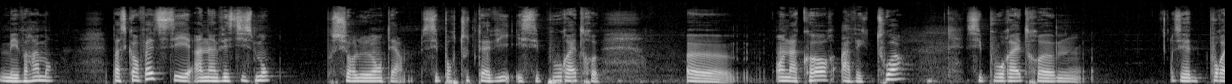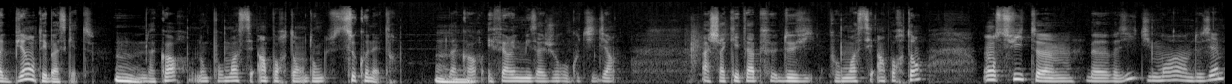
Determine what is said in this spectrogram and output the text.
Mais vraiment. Parce qu'en fait, c'est un investissement sur le long terme. C'est pour toute ta vie et c'est pour être euh, en accord avec toi. C'est pour être, euh, c'est pour être bien dans tes baskets. Mm. D'accord? Donc, pour moi, c'est important. Donc, se connaître. D'accord? Et faire une mise à jour au quotidien à chaque étape de vie. Pour moi, c'est important. Ensuite, euh, bah, vas-y, dis-moi un deuxième.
